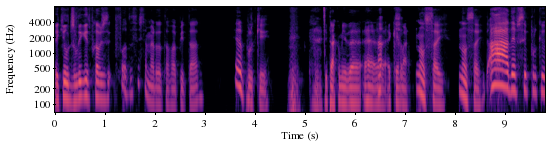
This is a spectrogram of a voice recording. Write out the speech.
aquilo desliga e tu ficavas assim, foda-se, esta merda estava a apitar. Era porquê? E está a comida a, Ah, a queimar. Não sei, não sei. Ah, deve ser porque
